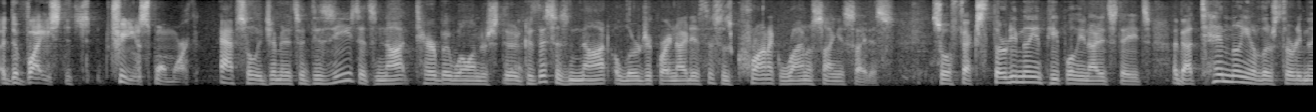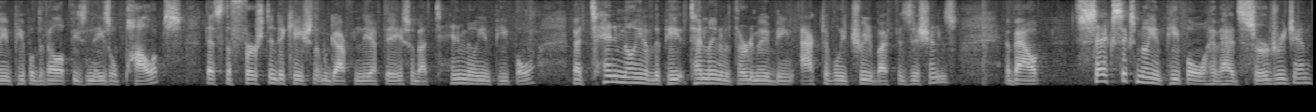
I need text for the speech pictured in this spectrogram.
a device that's treating a small market. Absolutely, Jim. And it's a disease that's not terribly well understood because this is not allergic rhinitis. This is chronic rhinosinusitis. So it affects 30 million people in the United States. About 10 million of those 30 million people develop these nasal polyps. That's the first indication that we got from the FDA. So about 10 million people. About 10 million of the 10 million of the 30 million being actively treated by physicians. About Six, six million people have had surgery, Jim.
